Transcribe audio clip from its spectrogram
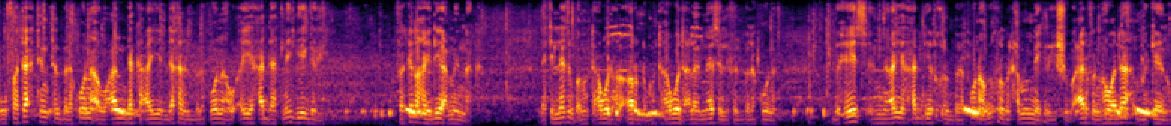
وفتحت انت البلكونة أو عندك عيل دخل البلكونة أو اي حد هتلاقيه بيجري فكده هيضيع منك. لكن لازم يبقى متعود على الأرض ومتعود على الناس اللي في البلكونة بحيث ان اي حد يدخل البلكونة أو يخرج الحمام ما يجريش يبقى عارف ان هو ده مكانه.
